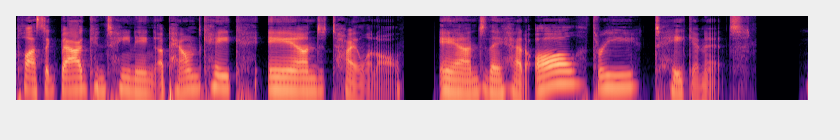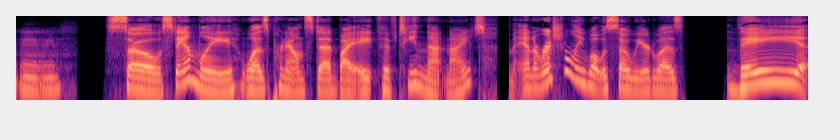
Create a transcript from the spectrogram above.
a plastic bag containing a pound cake, and Tylenol. And they had all three taken it. Mm. So Stanley was pronounced dead by 8:15 that night. And originally what was so weird was they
